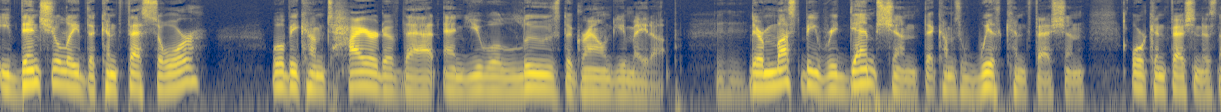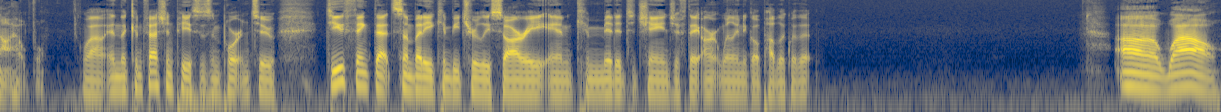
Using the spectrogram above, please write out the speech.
eventually the confessor will become tired of that and you will lose the ground you made up. Mm-hmm. There must be redemption that comes with confession, or confession is not helpful. Wow, and the confession piece is important too. Do you think that somebody can be truly sorry and committed to change if they aren't willing to go public with it? Uh, wow.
